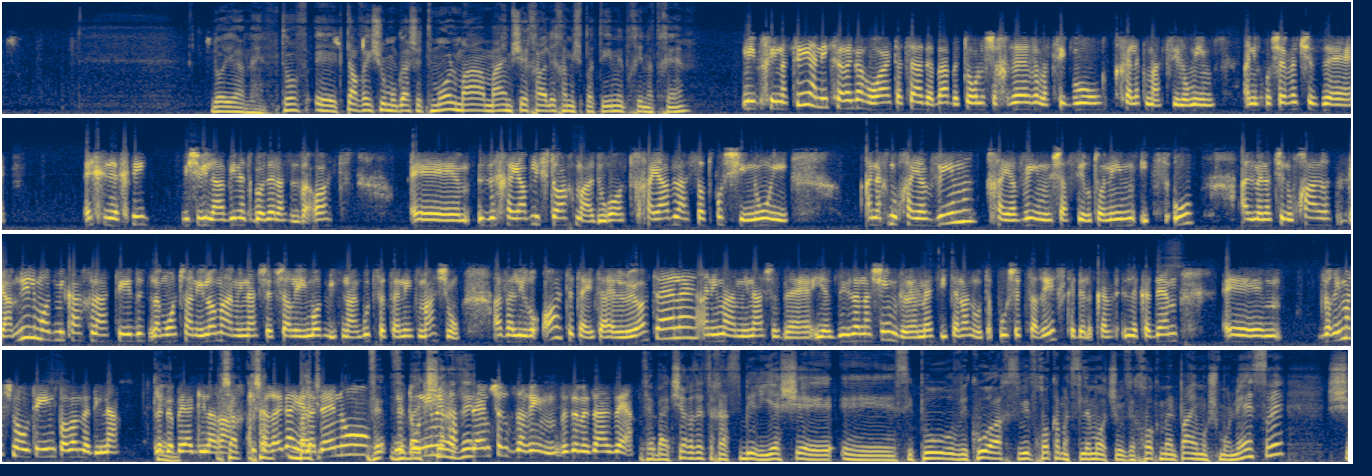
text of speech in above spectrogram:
לא ייאמן. טוב, אה, כתב האישום הוגש אתמול, מה, מה המשך ההליך המשפטי מבחינתכם? מבחינתי, אני כרגע רואה את הצעד הבא בתור לשחרר לציבור חלק מהצילומים. אני חושבת שזה הכרחי בשביל להבין את גודל הזוועות. אה, זה חייב לפתוח מהדורות, חייב לעשות פה שינוי. אנחנו חייבים, חייבים שהסרטונים יצאו על מנת שנוכל גם ללמוד מכך לעתיד, למרות שאני לא מאמינה שאפשר ללמוד מהתנהגות שטנית משהו, אבל לראות את ההתעללויות האלה, אני מאמינה שזה יזיז אנשים ובאמת ייתן לנו את הפוש שצריך כדי לקדם אה, דברים משמעותיים פה במדינה. כן. לגבי הגיל הרך, עכשיו, כי עכשיו, כרגע בהק... ילדינו ו- נתונים לחסדיהם של זרים, וזה מזעזע. ובהקשר הזה צריך להסביר, יש אה, אה, סיפור ויכוח סביב חוק המצלמות, שזה חוק מ-2018, ש...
